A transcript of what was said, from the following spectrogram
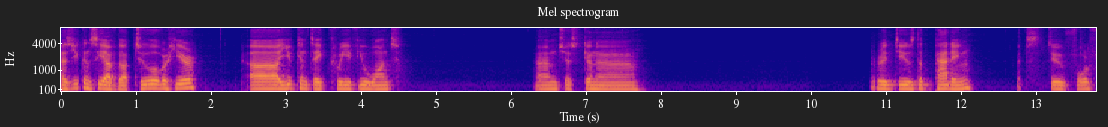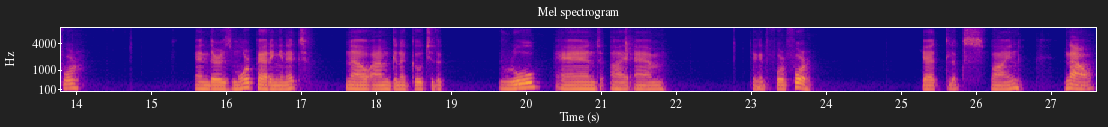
As you can see i've got two over here. Uh, you can take three if you want. I'm just gonna reduce the padding. Let's do 4 4 and there's more padding in it. Now I'm gonna go to the row and I am doing it 4 4 yeah it looks fine. Now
